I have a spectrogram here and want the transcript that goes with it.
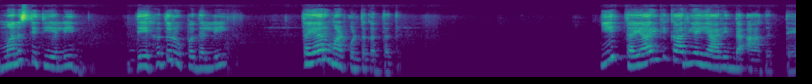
ಮನಸ್ಥಿತಿಯಲ್ಲಿ ದೇಹದ ರೂಪದಲ್ಲಿ ತಯಾರು ಮಾಡ್ಕೊಳ್ತಕ್ಕಂಥದ್ದು. ಈ ತಯಾರಿಕೆ ಕಾರ್ಯ ಯಾರಿಂದ ಆಗುತ್ತೆ?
